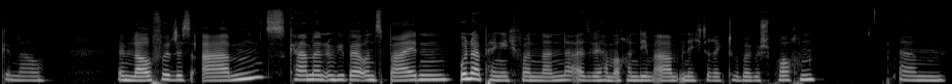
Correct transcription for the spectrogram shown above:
genau. Im Laufe des Abends kam dann irgendwie bei uns beiden unabhängig voneinander, also wir haben auch an dem Abend nicht direkt drüber gesprochen, ähm,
